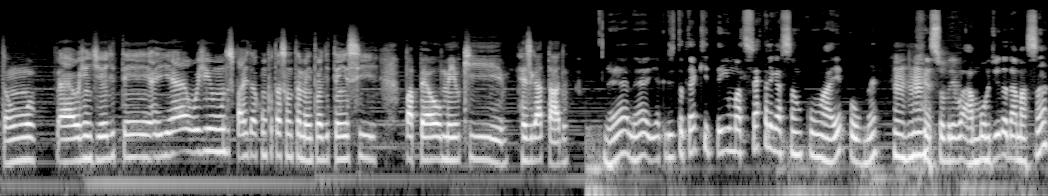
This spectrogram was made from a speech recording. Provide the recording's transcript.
Então, é, hoje em dia ele tem. Ele é hoje um dos pais da computação também. Então ele tem esse papel meio que resgatado. É, né? E acredito até que tem uma certa ligação com a Apple, né? Uhum. Sobre a mordida da maçã.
